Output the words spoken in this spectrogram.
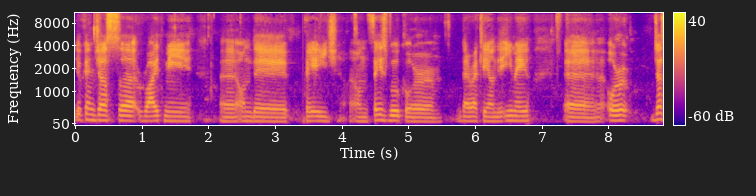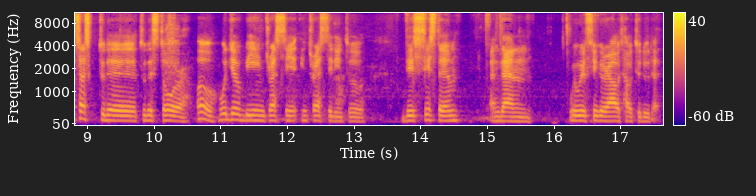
you can just uh, write me uh, on the page on facebook or directly on the email uh, or just ask to the to the store oh would you be interested interested into this system and then we will figure out how to do that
